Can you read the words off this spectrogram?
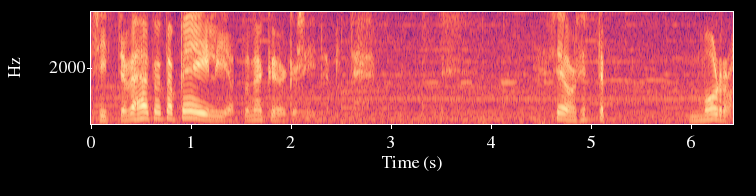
sitten vähän tuota peiliä, että näköykö siitä mitään. Se on sitten moro.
